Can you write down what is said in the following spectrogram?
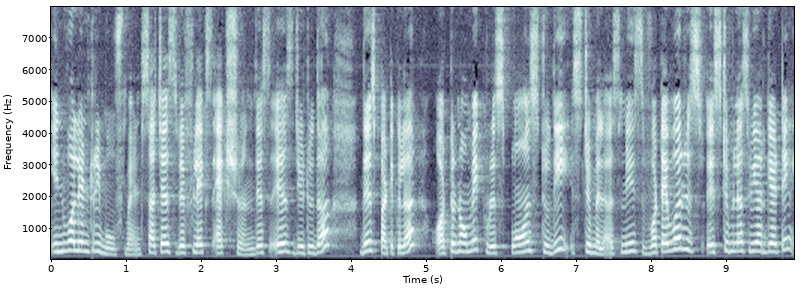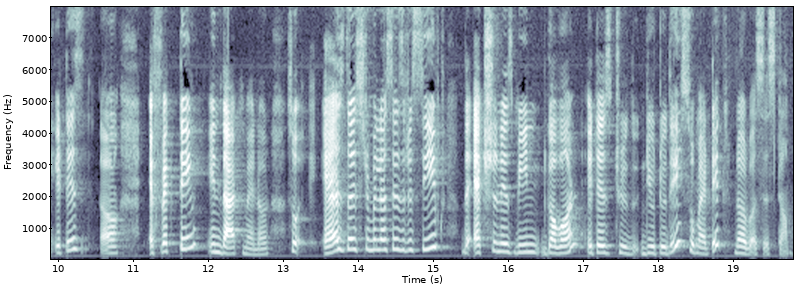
involuntary movement such as reflex action. This is due to the this particular autonomic response to the stimulus means whatever is, stimulus we are getting it is uh, affecting in that manner. So, as the stimulus is received the action is being governed it is due to the somatic nervous system.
